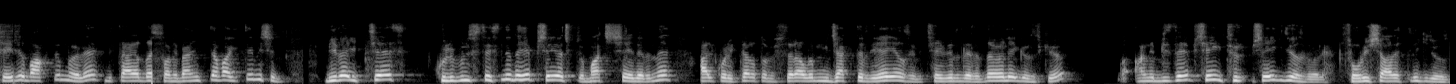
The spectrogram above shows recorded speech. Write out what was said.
şeyde baktım böyle bir tane dayı hani ben ilk defa gittiğim için bira içeceğiz. Kulübün sitesinde de hep şey açıklıyor. Maç şeylerinde alkolikler otobüslere alınmayacaktır diye yazıyor. Çevirileri de öyle gözüküyor. Hani biz de hep şey tür şey gidiyoruz böyle. Soru işaretli gidiyoruz.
